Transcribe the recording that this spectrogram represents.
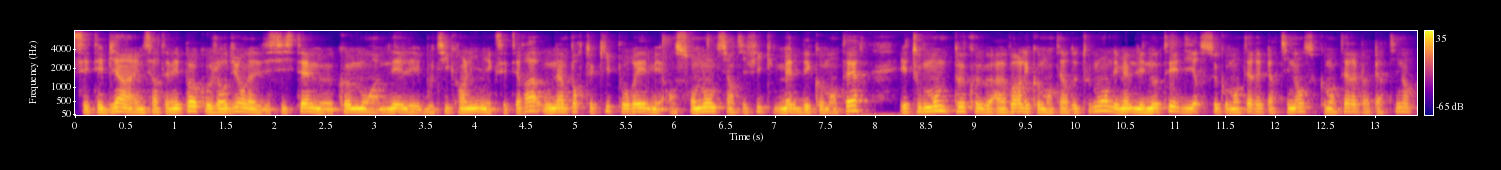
c'était bien à une certaine époque. Aujourd'hui, on a des systèmes comme ont amené les boutiques en ligne, etc., où n'importe qui pourrait, mais en son nom de scientifique, mettre des commentaires et tout le monde peut avoir les commentaires de tout le monde et même les noter, dire ce commentaire est pertinent, ce commentaire est pas pertinent.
